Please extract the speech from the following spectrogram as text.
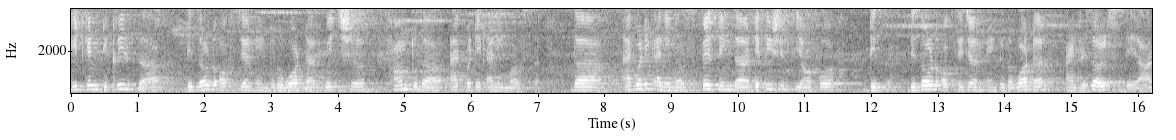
It can decrease the dissolved oxygen into the water which uh, harm to the aquatic animals. The aquatic animals facing the deficiency of uh, dis dissolved oxygen into the water and results they are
